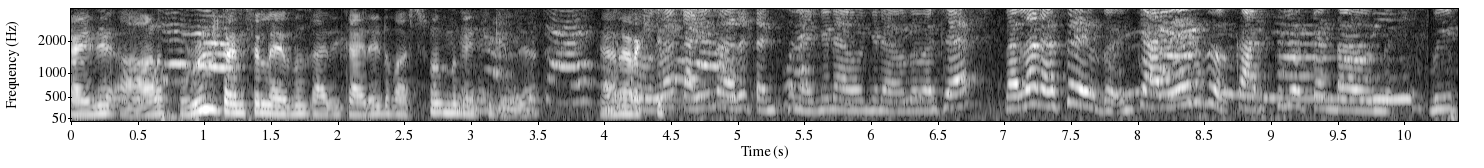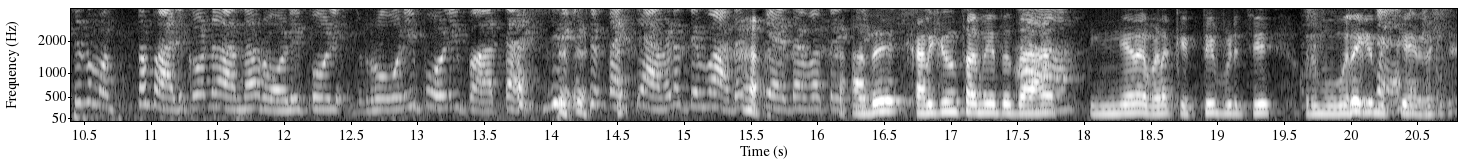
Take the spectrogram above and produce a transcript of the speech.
കഴിഞ്ഞ് ആൾ ഫുൾ ടെൻഷനിലായിരുന്നു കാര്യം കാര്യമായിട്ട് ഭക്ഷണം ഒന്നും കഴിച്ചിട്ടില്ല. ഞാൻ ഇടയ്ക്ക് കഴിയുന്ന ഒരു ടെൻഷൻ എങ്ങനെയാവും എങ്ങനെയാവുന്നു പക്ഷെ നല്ല രസമായിരുന്നു. എനിക്ക് അറിയായിരുന്നു കരച്ചിലൊക്കെ ഉണ്ടാവുന്നു വീട്ടിൽ നിന്ന് മൊത്തം പാടിക്കൊണ്ട് വന്ന റോളി പോളി റോളി പോളി പാട്ടായിരുന്നു. പക്ഷെ അവിടെ എത്തിയപ്പോ അതൊക്കെ കേട്ടപ്പോഴത്തേക്ക് അത് കളിക്കുന്ന സമയത്ത് ദാ ഇങ്ങനെ ഇവിടെ കെട്ടിപ്പിടിച്ച് ഒരു മൂലയ്ക്ക് നിൽക്കായിരുന്നു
